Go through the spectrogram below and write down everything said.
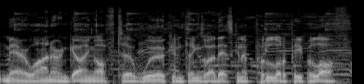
marijuana and going off to work and things like that's going to put a lot of people off.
